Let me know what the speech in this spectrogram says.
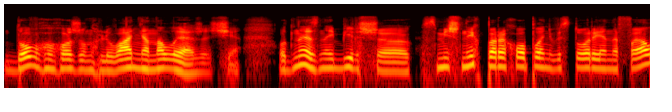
довгого жонглювання належачи. Одне з найбільш е, смішних перехоплень в історії НФЛ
